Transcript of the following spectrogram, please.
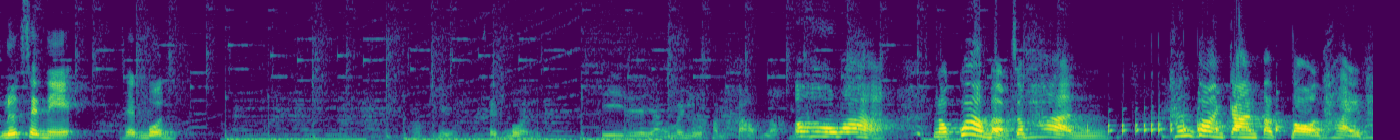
เลือกเซตนี้ เซตบน โอเค เซตบน พี่จะยังไม่รู้คำตอบหรอกนะเออว่ะแล้วกว่าแบบจะผ่านขั้นตอนการตัดต่อถ่ายท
